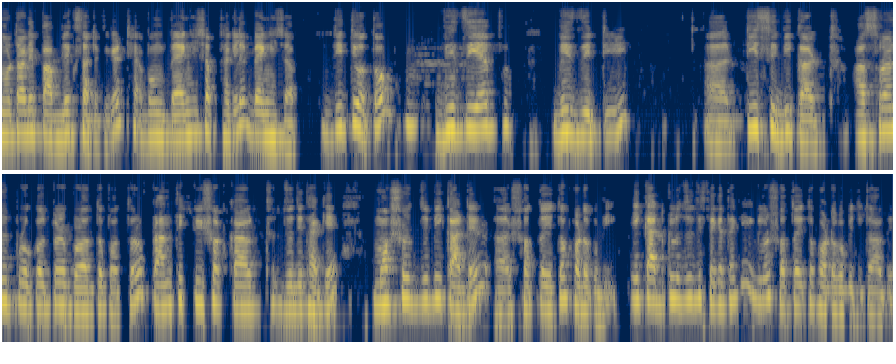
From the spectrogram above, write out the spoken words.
নোটারি পাবলিক সার্টিফিকেট এবং ব্যাংক হিসাব থাকলে ব্যাংক হিসাব। দ্বিতীয়ত ভিজিএফ ভিজিটি টিসিবি কার্ড আশ্রয়ন প্রকল্পের বরাদ্দপত্র, প্রান্তিক কৃষক কার্ড যদি থাকে, মৎস্যজীবী কার্ডের সত্যায়িত ফটোকপি। এই কার্ডগুলো যদি থেকে থাকে, এগুলো সত্যায়িত ফটোকপি দিতে হবে।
